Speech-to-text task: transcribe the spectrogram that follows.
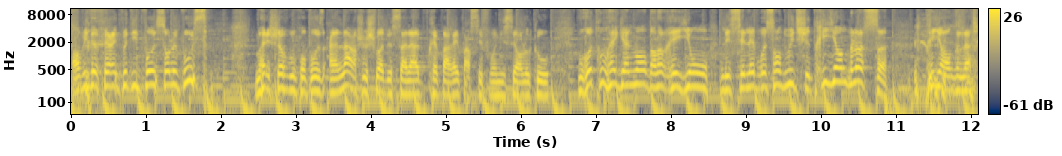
Envie de faire une petite pause sur le pouce? My Shop vous propose un large choix de salades préparées par ses fournisseurs locaux. Vous retrouverez également dans leur rayon les célèbres sandwichs Trianglos. Triangle.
